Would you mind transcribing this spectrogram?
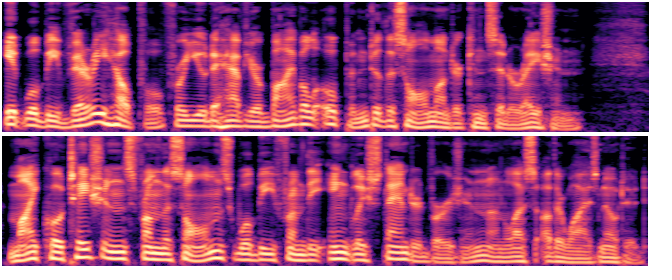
it will be very helpful for you to have your Bible open to the psalm under consideration. My quotations from the psalms will be from the English Standard Version unless otherwise noted.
